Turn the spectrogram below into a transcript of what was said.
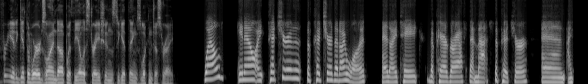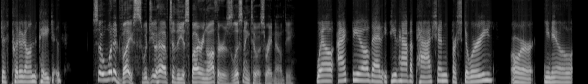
for you to get the words lined up with the illustrations to get things looking just right? Well, you know, I picture the picture that I want, and I take the paragraphs that match the picture, and I just put it on the pages. So, what advice would you have to the aspiring authors listening to us right now, Dee? Well, I feel that if you have a passion for stories or, you know,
